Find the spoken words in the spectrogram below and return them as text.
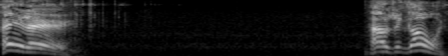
Hey there! How's it going?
